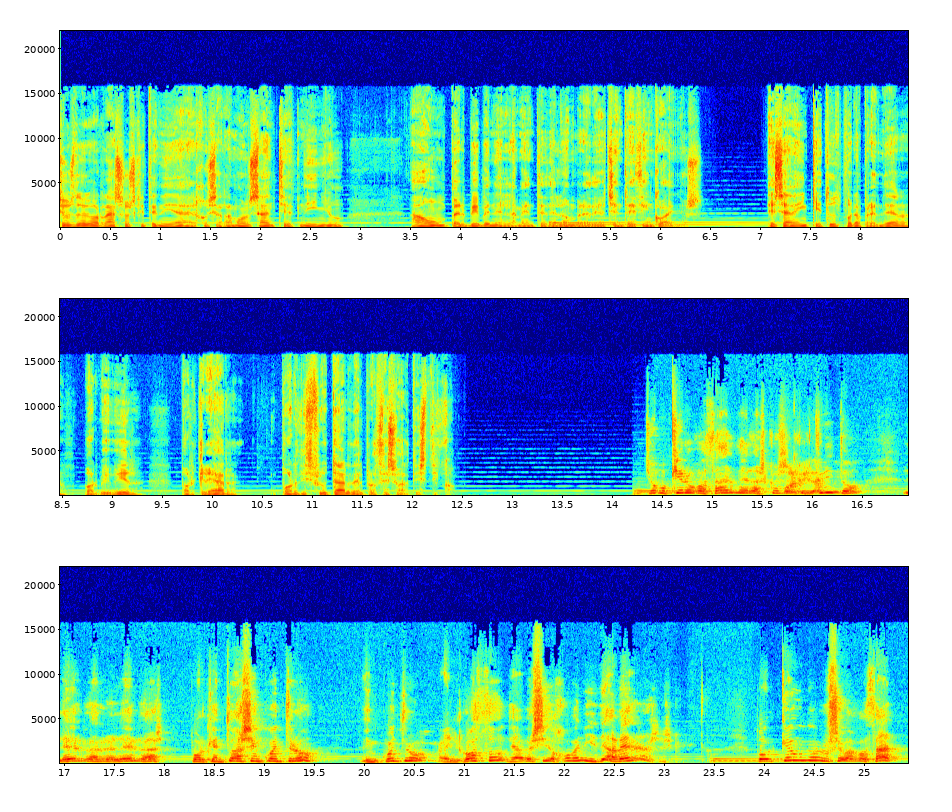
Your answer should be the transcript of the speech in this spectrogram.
Muchos de los rasgos que tenía José Ramón Sánchez niño aún perviven en la mente del hombre de 85 años. esa inquietud por aprender, por vivir, por crear, por disfrutar del proceso artístico. Yo quiero gozar de las cosas que he escrito, leerlas, releerlas, porque en todas encuentro, encuentro el gozo de haber sido joven y de haberlas escrito. ¿Por qué uno no se va a gozar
